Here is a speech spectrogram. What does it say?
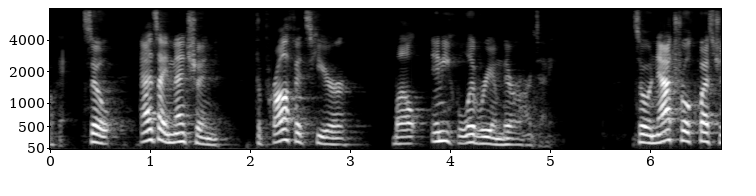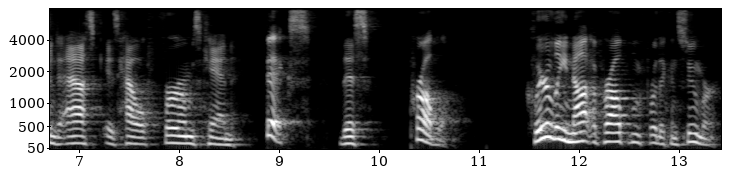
Okay, so as I mentioned, the profits here, well, in equilibrium, there aren't any. So a natural question to ask is how firms can fix this problem. Clearly not a problem for the consumer,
